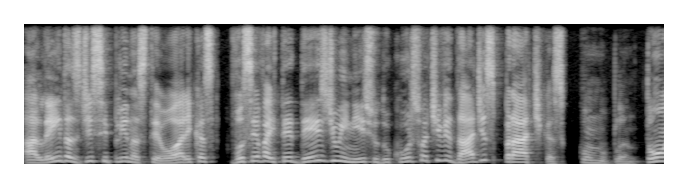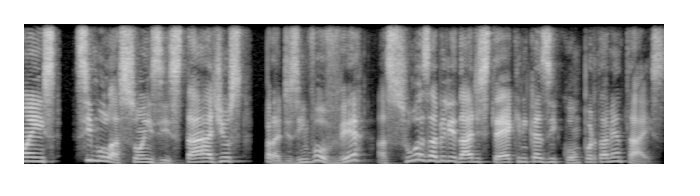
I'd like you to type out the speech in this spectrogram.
Além das disciplinas teóricas, você vai ter desde o início do curso atividades práticas, como plantões, simulações e estágios, para desenvolver as suas habilidades técnicas e comportamentais.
